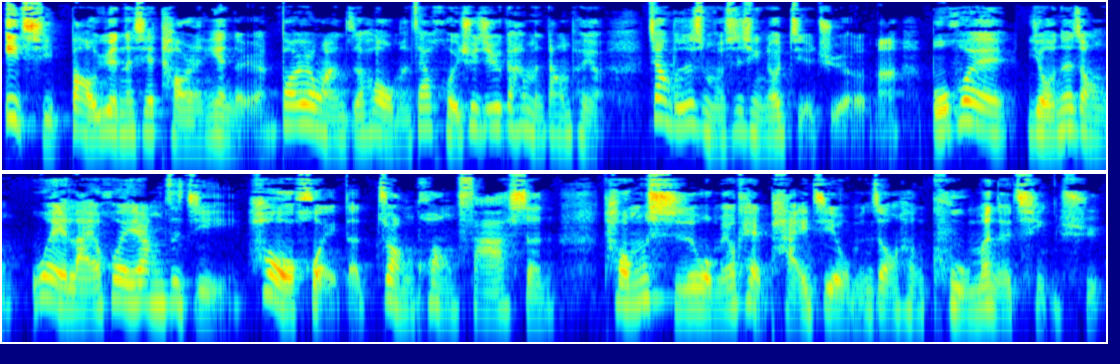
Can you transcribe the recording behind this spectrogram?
一起抱怨那些讨人厌的人。抱怨完之后，我们再回去继续跟他们当朋友，这样不是什么事情都解决了吗？不会有那种未来会让自己后悔的状况发生。同时，我们又可以排解我们这种很苦闷的情绪。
